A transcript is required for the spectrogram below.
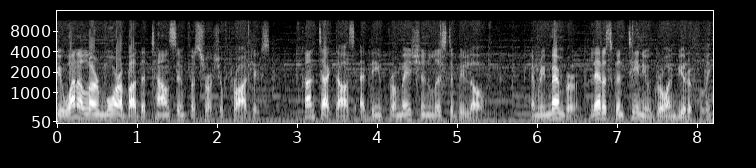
you want to learn more about the town's infrastructure projects, contact us at the information listed below. And remember, let us continue growing beautifully.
